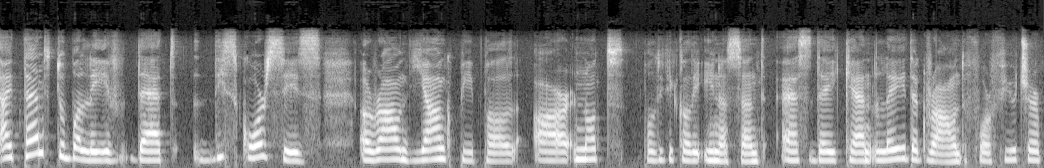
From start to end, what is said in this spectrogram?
I tend to believe that discourses around young people are not politically innocent as they can lay the ground for future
